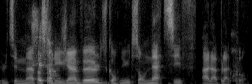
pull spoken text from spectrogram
ultimement, parce que les gens veulent du contenu qui sont natifs à la plateforme.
